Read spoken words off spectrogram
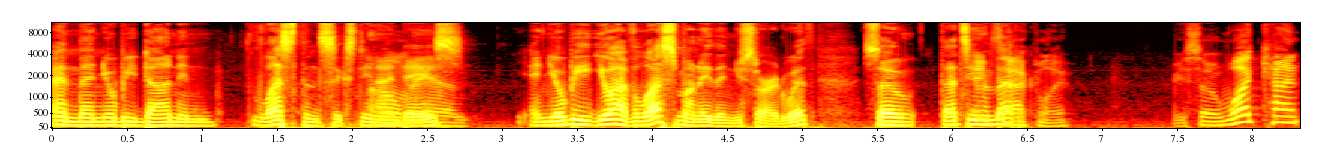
and then you'll be done in less than sixty nine Oh, days, man. and you'll be you'll have less money than you started with. So that's even better. exactly. So what kind?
